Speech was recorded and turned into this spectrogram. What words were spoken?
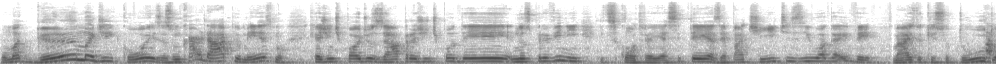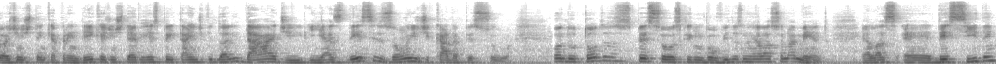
uma gama de coisas, um cardápio mesmo, que a gente pode usar para a gente poder nos prevenir contra IST, as hepatites e o HIV. Mais do que isso tudo, a gente tem que aprender que a gente deve respeitar a individualidade e as decisões de cada pessoa quando todas as pessoas que envolvidas no relacionamento elas é, decidem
